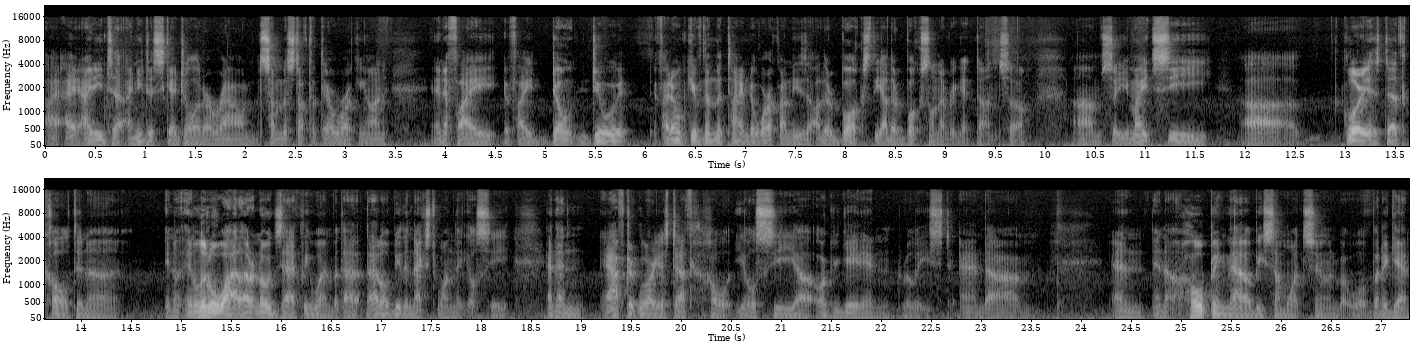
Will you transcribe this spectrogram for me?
I, I need to. I need to schedule it around some of the stuff that they're working on, and if I if I don't do it, if I don't give them the time to work on these other books, the other books will never get done. So, um, so you might see uh, Glorious Death Cult in a in a, in a little while. I don't know exactly when, but that that'll be the next one that you'll see. And then after Glorious Death Cult, you'll see uh, Ogre Gate Inn released, and um, and and hoping that'll be somewhat soon. But we'll, but again,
